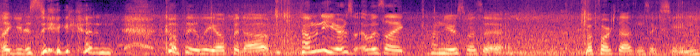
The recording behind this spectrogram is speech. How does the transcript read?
like you just you couldn't completely open up. How many years? It was like how many years was it before 2016?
